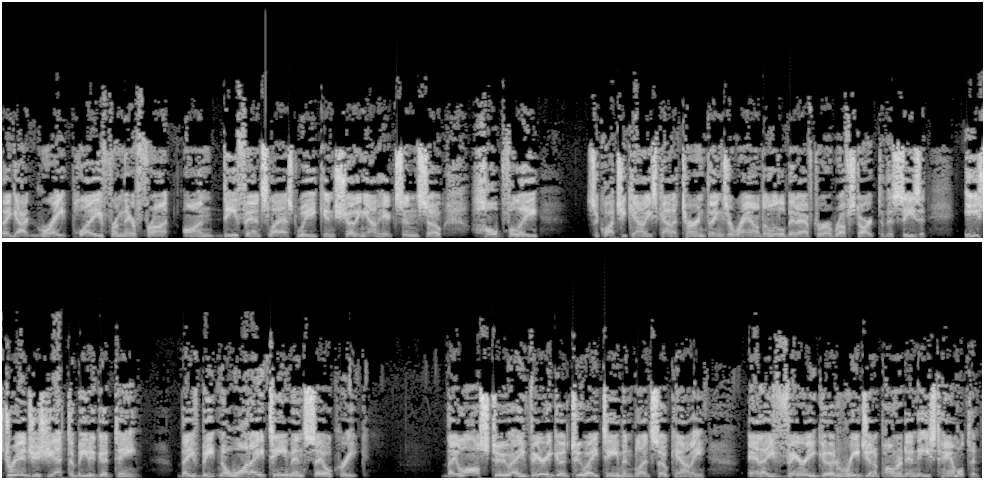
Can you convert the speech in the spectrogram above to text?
They got great play from their front on defense last week and shutting out Hixson. So hopefully Sequatchie County's kind of turned things around a little bit after a rough start to the season. East Ridge is yet to beat a good team. They've beaten a 1A team in Sale Creek. They lost to a very good 2A team in Bledsoe County and a very good region opponent in East Hamilton.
